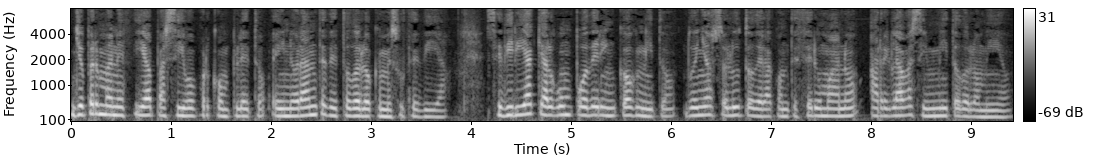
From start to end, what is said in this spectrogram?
Yo permanecía pasivo por completo e ignorante de todo lo que me sucedía. Se diría que algún poder incógnito, dueño absoluto del acontecer humano, arreglaba sin mí todo lo mío.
